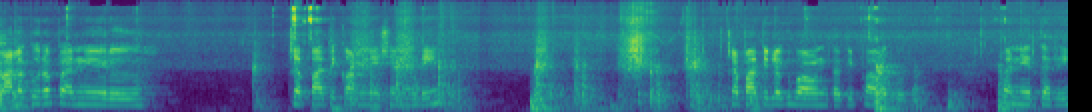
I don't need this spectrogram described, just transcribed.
పాలకూర పన్నీరు. చపాతీ కాంబినేషన్ అండి. చపాతీలోకి బాగుంటుంది పాలకూర పన్నీర్ కర్రీ.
